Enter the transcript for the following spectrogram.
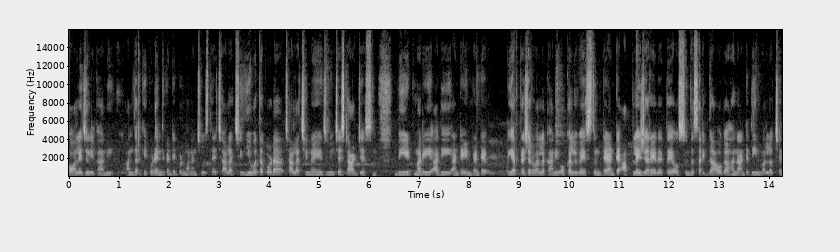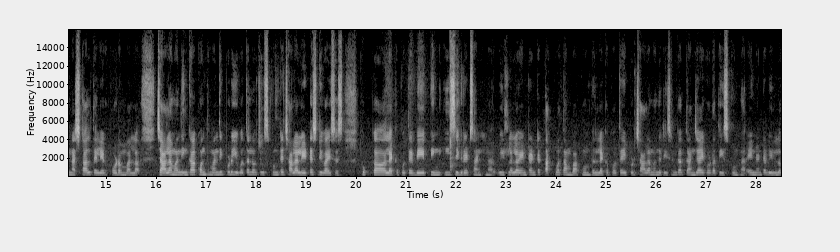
కాలేజీలు కానీ అందరికీ కూడా ఎందుకంటే ఇప్పుడు మనం చూస్తే చాలా చి యువత కూడా చాలా చిన్న ఏజ్ నుంచే స్టార్ట్ చేస్తుంది. బీట్ మరి అది అంటే ఏంటంటే పియర్ ప్రెషర్ వల్ల కానీ ఒకళ్ళు వేస్తుంటే అంటే ఆ ప్లెజర్ ఏదైతే వస్తుందో సరిగ్గా అవగాహన అంటే దీనివల్ల వచ్చే నష్టాలు తెలియకపోవడం వల్ల చాలామంది ఇంకా కొంతమంది ఇప్పుడు యువతలో చూసుకుంటే చాలా లేటెస్ట్ డివైసెస్ కుక్క లేకపోతే వేపింగ్ ఈ సిగరెట్స్ అంటున్నారు. వీటిలలో ఏంటంటే తక్కువ తంబాకు ఉంటుంది. లేకపోతే ఇప్పుడు చాలామంది రీసెంట్గా గంజాయి కూడా తీసుకుంటున్నారు. ఏంటంటే వీళ్ళలో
